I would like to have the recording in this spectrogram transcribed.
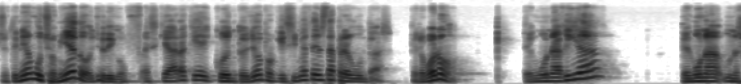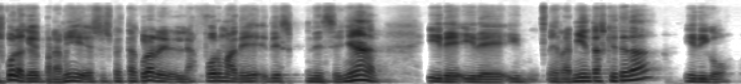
Yo tenía mucho miedo. Yo digo, es que ahora qué cuento yo, porque si me hacen estas preguntas, pero bueno, tengo una guía, tengo una, escuela que para mí es espectacular, eh, la forma de, enseñar y de, y de herramientas que te da, y digo,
